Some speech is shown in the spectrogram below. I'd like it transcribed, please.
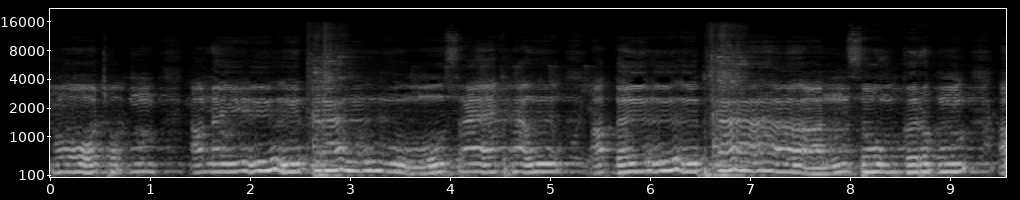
ឈោឈប់អត់នៅក្រៅស្រែខៅអត់ទៅឋានសូមគោរពអ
